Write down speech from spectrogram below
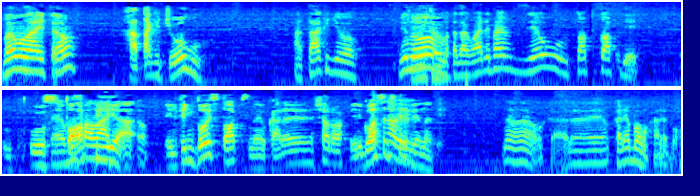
vamos lá então. Ataque Diogo? Ataque de novo. De novo, Então. mas agora ele vai dizer o top top dele. Os É, top. falar então. Ele tem dois tops, né? O cara é xarope. Ele gosta Não, de escrever, ele- né? Não, não, o cara é, o cara é bom, o cara é bom.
